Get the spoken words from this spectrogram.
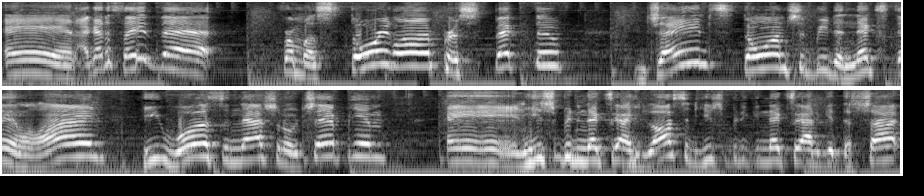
And I got to say that from a storyline perspective, James Storm should be the next in line. He was the national champion and he should be the next guy. He lost it. He should be the next guy to get the shot.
